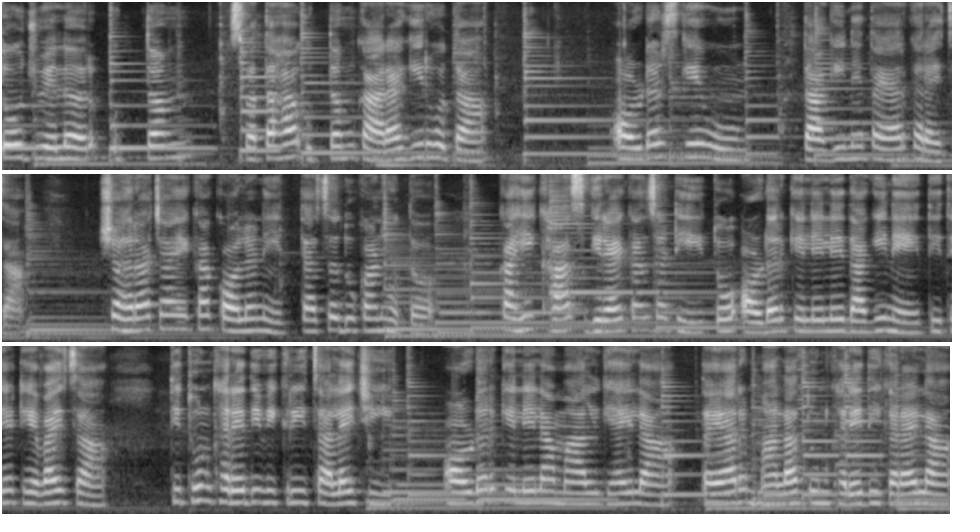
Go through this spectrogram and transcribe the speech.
तो ज्वेलर उत्तम स्वतः उत्तम कारागीर होता. ऑर्डर्स घेऊन दागिने तयार करायचा. शहराच्या एका कॉलनीत त्याचं दुकान होतं. काही खास गिरायकांसाठी तो ऑर्डर केलेले दागिने तिथे ठेवायचा. तिथून खरेदी विक्री चालायची. ऑर्डर केलेला माल घ्यायला तयार मालातून खरेदी करायला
